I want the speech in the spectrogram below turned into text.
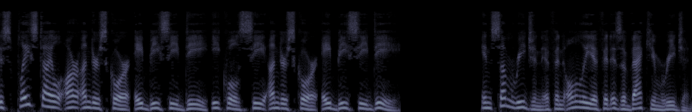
Display style r underscore abcd equals c underscore abcd. In some region, if and only if it is a vacuum region.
